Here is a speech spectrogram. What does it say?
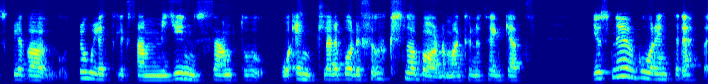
skulle vara otroligt liksom gynnsamt och, och enklare både för vuxna och barn om man kunde tänka att just nu går inte detta.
